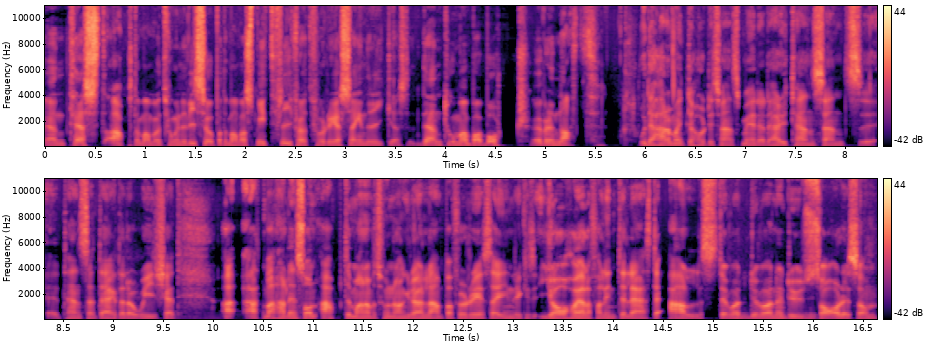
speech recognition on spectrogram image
en testapp där man var tvungen att visa upp att man var smittfri för att få resa inrikes. Den tog man bara bort över en natt. Och det här har man inte hört i svensk media. Det här är Tencent, eh, Tencent ägda av WeChat. Att man hade en sån app där man var tvungen att ha en grön lampa för att resa inrikes. Jag har i alla fall inte läst det alls. Det var, det var när du sa det som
